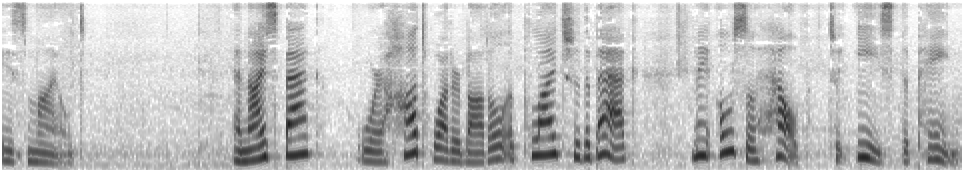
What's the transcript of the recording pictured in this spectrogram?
is mild. An ice bag or a hot water bottle applied to the back may also help to ease the pain.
